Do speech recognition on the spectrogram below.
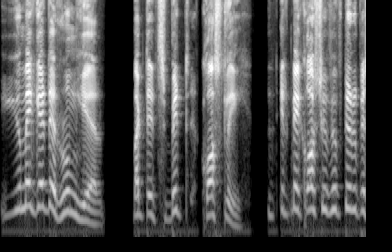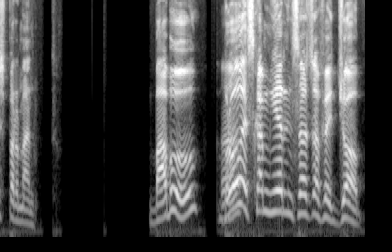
You may get a room here, but it's bit costly. It may cost you 50 rupees per month. Babu, bro Huh? has come here in search of a job.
